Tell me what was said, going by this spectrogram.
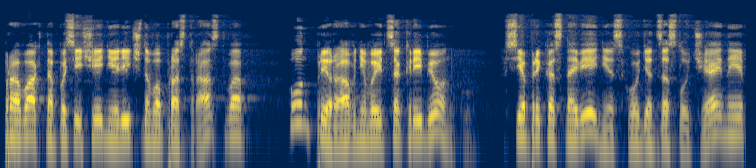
В правах на посещение личного пространства он приравнивается к ребенку. Все прикосновения сходят за случайные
